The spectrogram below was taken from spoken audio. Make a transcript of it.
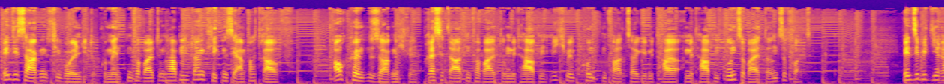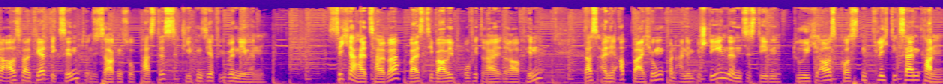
Wenn Sie sagen, Sie wollen die Dokumentenverwaltung haben, dann klicken Sie einfach drauf. Auch könnten Sie sagen, ich will Pressedatenverwaltung mit haben, ich will Kundenfahrzeuge mit, ha mit haben und so weiter und so fort. Wenn Sie mit Ihrer Auswahl fertig sind und Sie sagen, so passt es, klicken Sie auf Übernehmen. Sicherheitshalber weist die Wabi Profi 3 darauf hin, dass eine Abweichung von einem bestehenden System durchaus kostenpflichtig sein kann.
